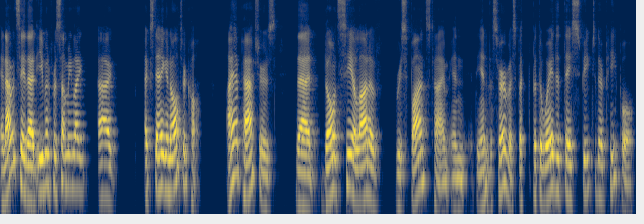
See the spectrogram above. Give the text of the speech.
and I would say that even for something like uh, extending an altar call, I have pastors that don't see a lot of response time in at the end of the service, but but the way that they speak to their people,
